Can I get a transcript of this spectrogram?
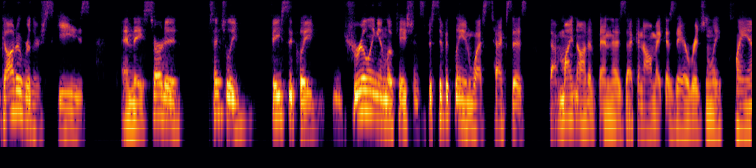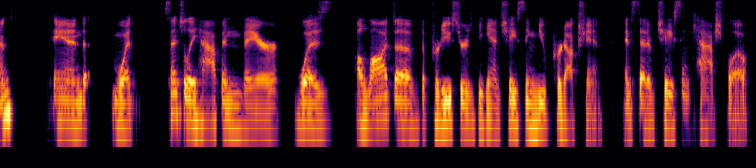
got over their skis and they started essentially basically drilling in locations specifically in West Texas that might not have been as economic as they originally planned. And what essentially happened there was a lot of the producers began chasing new production instead of chasing cash flow.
